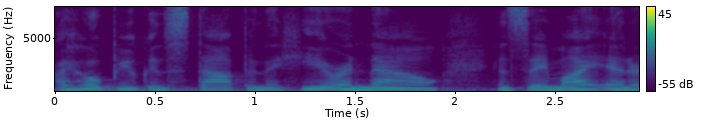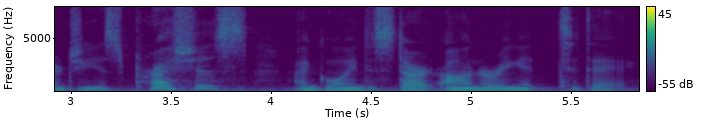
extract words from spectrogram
I hope you can stop in the here and now and say, My energy is precious. I'm going to start honoring it today.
